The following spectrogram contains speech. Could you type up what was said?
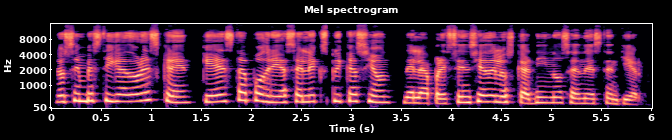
Los investigadores creen que esta podría ser la explicación de la presencia de los caninos en este entierro.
